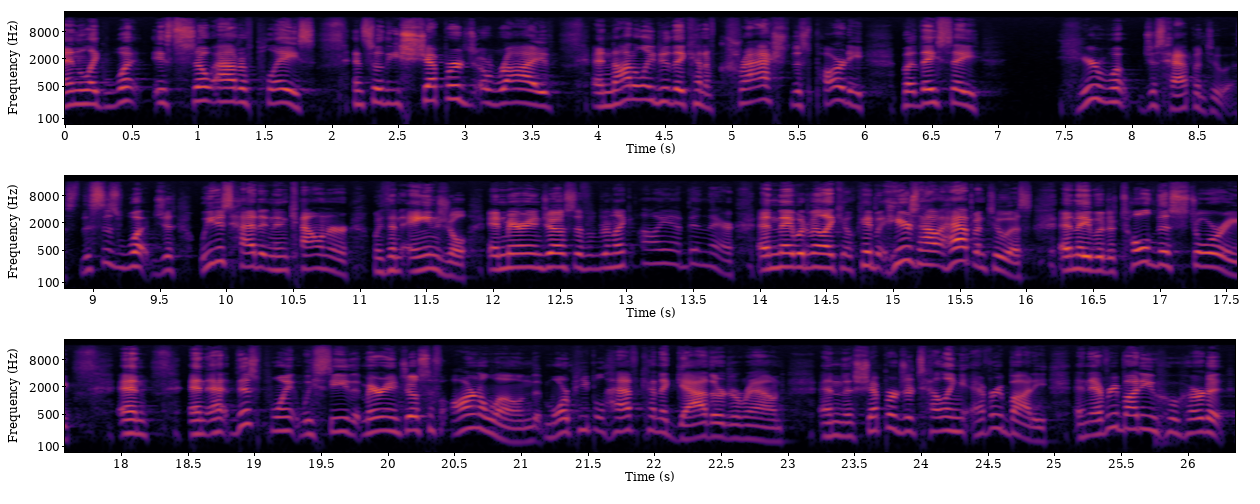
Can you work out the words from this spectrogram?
and like what is so out of place. And so these shepherds arrive, and not only do they kind of crash this party, but they say, hear what just happened to us. This is what just, we just had an encounter with an angel. And Mary and Joseph have been like, oh, yeah, I've been there. And they would have been like, okay, but here's how it happened to us. And they would have told this story. And, and at this point, we see that Mary and Joseph aren't alone, that more people have kind of gathered around. And the shepherds are telling everybody. And everybody who heard it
